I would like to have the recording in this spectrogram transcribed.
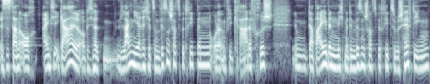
ist es dann auch eigentlich egal, ob ich halt langjährig jetzt im Wissenschaftsbetrieb bin oder irgendwie gerade frisch ähm, dabei bin, mich mit dem Wissenschaftsbetrieb zu beschäftigen.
